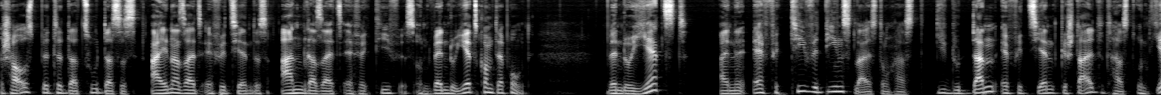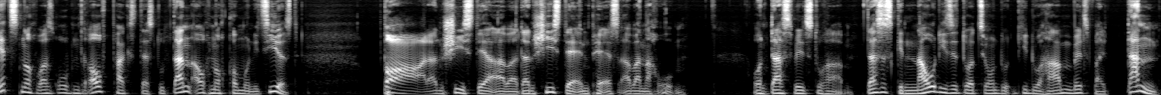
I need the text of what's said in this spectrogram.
schaust bitte dazu, dass es einerseits effizient ist, andererseits effektiv ist. Und wenn du, jetzt kommt der Punkt, wenn du jetzt eine effektive Dienstleistung hast, die du dann effizient gestaltet hast und jetzt noch was oben drauf packst, dass du dann auch noch kommunizierst, boah, dann schießt der aber, dann schießt der NPS aber nach oben. Und das willst du haben. Das ist genau die Situation, die du haben willst, weil dann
